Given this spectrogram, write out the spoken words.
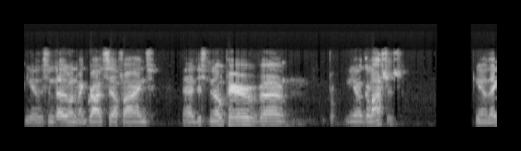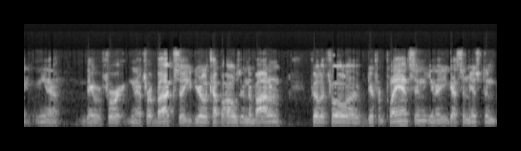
you know, this is another one of my garage sale finds. Uh, just an old pair of, uh, you know, galoshes you know, they, you know, they were for, you know, for a buck. So you drill a couple holes in the bottom, fill it full of different plants, and, you know, you got some instant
